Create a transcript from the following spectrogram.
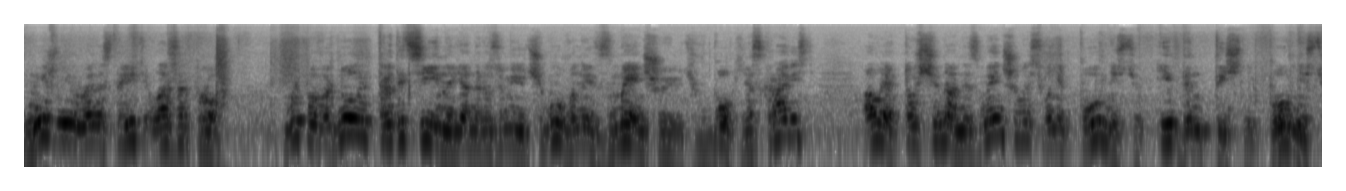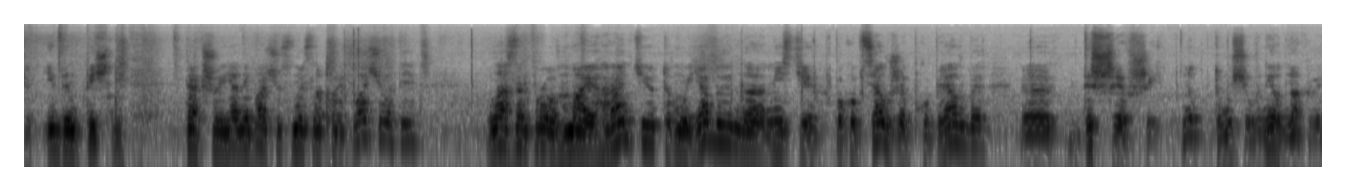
нижній у мене стоїть лазер Pro. Ми повернули традиційно, я не розумію, чому вони зменшують в бок яскравість, але товщина не зменшилась, вони повністю ідентичні. Повністю ідентичні. Так що я не бачу смисла переплачувати. Лазер Pro має гарантію, тому я би на місці покупця вже купляв би е, дешевший. Ну, тому що вони однакові.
